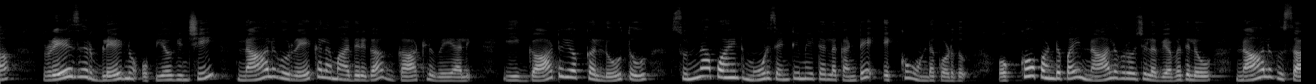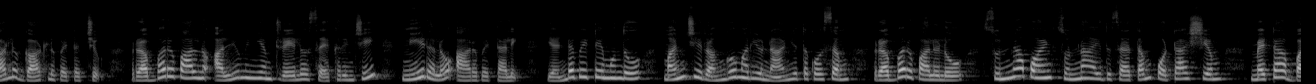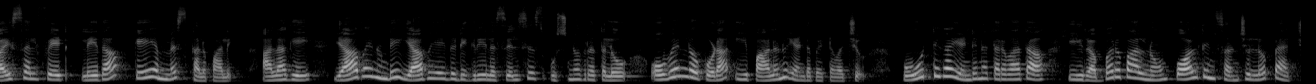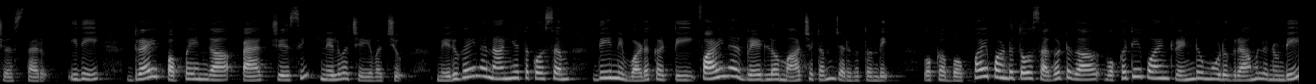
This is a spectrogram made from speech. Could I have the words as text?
రేజర్ బ్లేడ్ను ఉపయోగించి నాలుగు రేఖల మాదిరిగా ఘాట్లు వేయాలి. ఈ ఘాటు యొక్క లోతు సున్నా పాయింట్ మూడు సెంటీమీటర్ల కంటే ఎక్కువ ఉండకూడదు. ఒక్కో పండుపై నాలుగు రోజుల వ్యవధిలో నాలుగు సార్లు ఘాట్లు పెట్టచ్చు. రబ్బరు పాలను అల్యూమినియం ట్రేలో సేకరించి నీడలో ఆరబెట్టాలి. ఎండబెట్టే ముందు మంచి రంగు మరియు నాణ్యత కోసం రబ్బరు పాలలో సున్నా పాయింట్ సున్నా ఐదు శాతం పొటాషియం మెటాబైసల్ఫేట్ లేదా కేఎంఎస్ కలపాలి. అలాగే యాభై నుండి యాభై ఐదు డిగ్రీల సెల్సియస్ ఉష్ణోగ్రతలో ఓవెన్లో కూడా ఈ పాలను ఎండబెట్టవచ్చు. పూర్తిగా ఎండిన తర్వాత ఈ రబ్బరు పాలను పాలిథిన్ సంచుల్లో ప్యాక్ చేస్తారు. ఇది డ్రై పప్పైన్గా ప్యాక్ చేసి నిల్వ చేయవచ్చు. మెరుగైన నాణ్యత కోసం దీన్ని వడకట్టి ఫైనర్ గ్రేడ్లో మార్చటం జరుగుతుంది. ఒక బొప్పాయి పండుతో సగటుగా ఒకటి పాయింట్ రెండు మూడు గ్రాముల నుండి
